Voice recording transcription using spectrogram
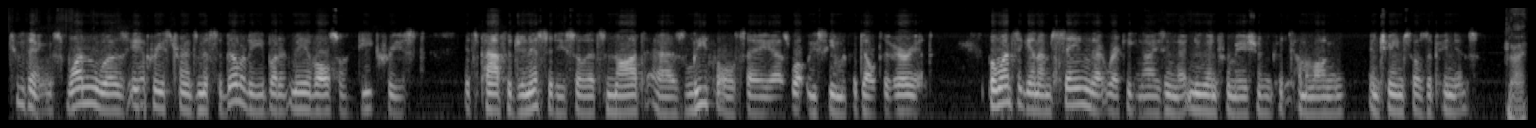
two things. One was increased transmissibility, but it may have also decreased its pathogenicity, so it's not as lethal, say, as what we've seen with the Delta variant. But once again, I'm saying that recognizing that new information could come along and, and change those opinions. Right.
